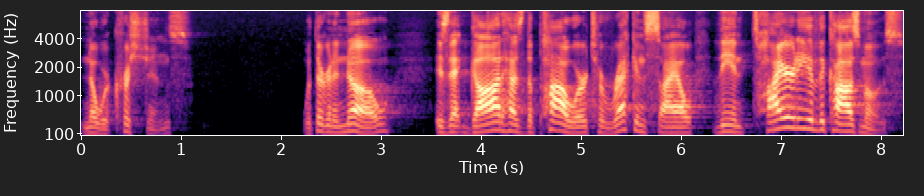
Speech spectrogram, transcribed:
know we're Christians. What they're going to know is that God has the power to reconcile the entirety of the cosmos.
